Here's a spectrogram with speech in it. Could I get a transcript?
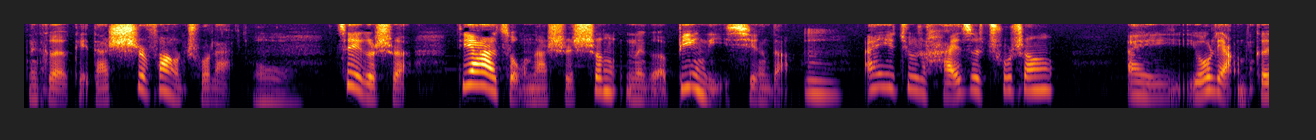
那个给他释放出来，哦，这个是第二种呢是生那个病理性的，嗯哎，就是孩子出生，哎，有两个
